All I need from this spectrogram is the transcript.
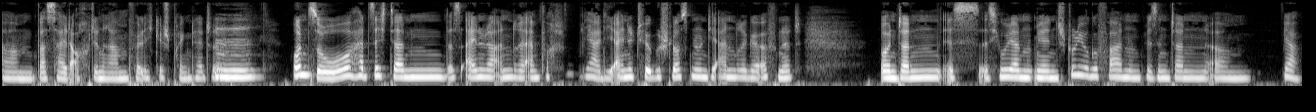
ähm, was halt auch den Rahmen völlig gesprengt hätte. Mhm. Und so hat sich dann das ein oder andere einfach, ja, die eine Tür geschlossen und die andere geöffnet. Und dann ist, ist Julian mit mir ins Studio gefahren und wir sind dann, ähm, ja,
